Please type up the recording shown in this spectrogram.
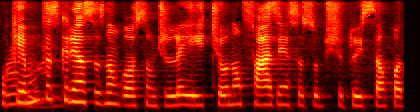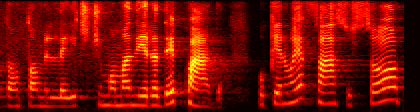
porque uhum. muitas crianças não gostam de leite ou não fazem essa substituição quando não tomam leite de uma maneira adequada porque não é fácil só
